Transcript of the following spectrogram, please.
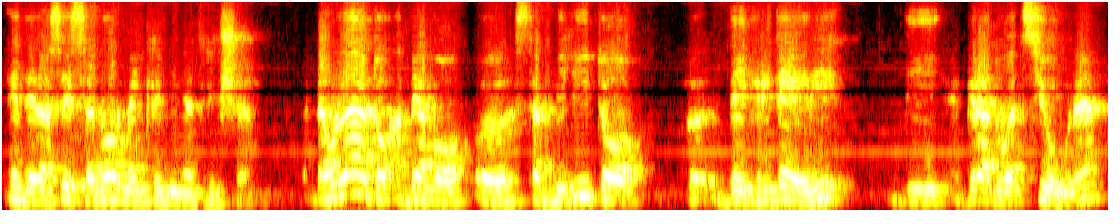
e della stessa norma incriminatrice. Da un lato abbiamo eh, stabilito eh, dei criteri di graduazione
